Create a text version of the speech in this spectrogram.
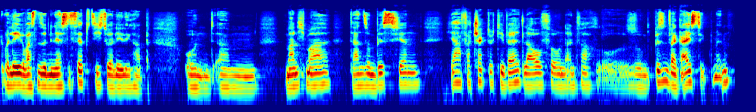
überlege, was sind so die nächsten Steps, die ich zu erledigen habe. Und ähm, manchmal dann so ein bisschen, ja, vercheckt durch die Welt laufe und einfach so, so ein bisschen vergeistigt bin.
